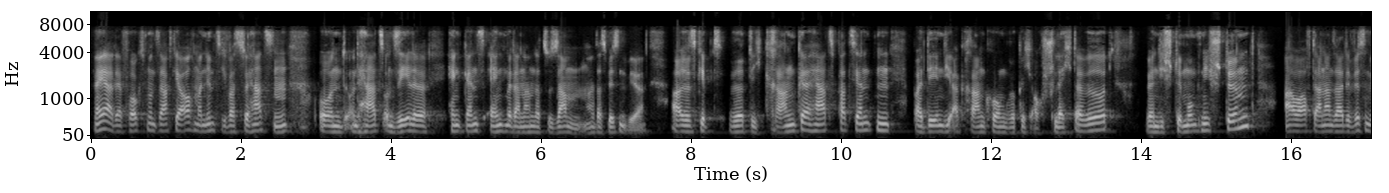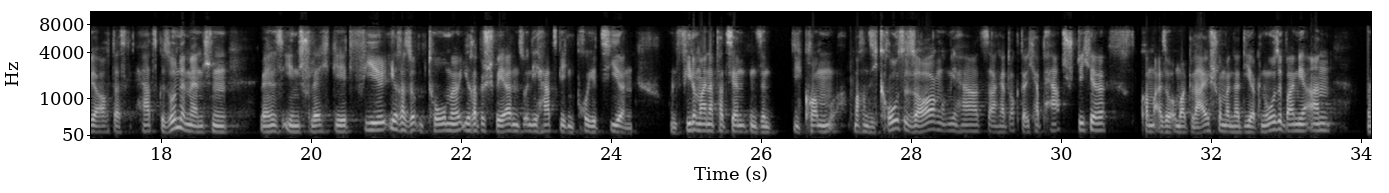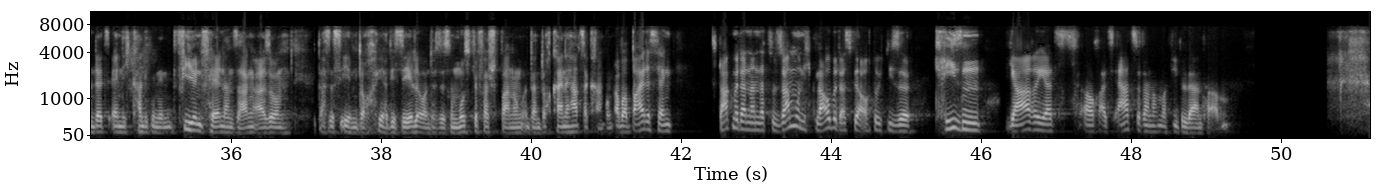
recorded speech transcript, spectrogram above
Naja, der Volksmund sagt ja auch, man nimmt sich was zu Herzen und, und Herz und Seele hängt ganz eng miteinander zusammen. Ne? Das wissen wir. Also es gibt wirklich kranke Herzpatienten, bei denen die Erkrankung wirklich auch schlechter wird, wenn die Stimmung nicht stimmt. Aber auf der anderen Seite wissen wir auch, dass herzgesunde Menschen, wenn es ihnen schlecht geht, viel ihrer Symptome, ihrer Beschwerden so in die Herzgegend projizieren. Und viele meiner Patienten sind die kommen, machen sich große Sorgen um ihr Herz, sagen, Herr Doktor, ich habe Herzstiche, kommen also immer gleich schon mit einer Diagnose bei mir an. Und letztendlich kann ich in den vielen Fällen dann sagen, also das ist eben doch eher die Seele und das ist eine Muskelverspannung und dann doch keine Herzerkrankung. Aber beides hängt stark miteinander zusammen und ich glaube, dass wir auch durch diese Krisenjahre jetzt auch als Ärzte dann nochmal viel gelernt haben.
